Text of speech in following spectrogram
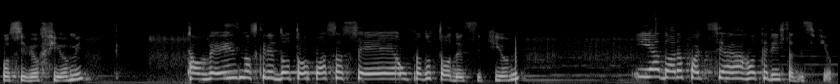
possível filme. Talvez nosso querido doutor possa ser o produtor desse filme. E a Dora pode ser a roteirista desse filme.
